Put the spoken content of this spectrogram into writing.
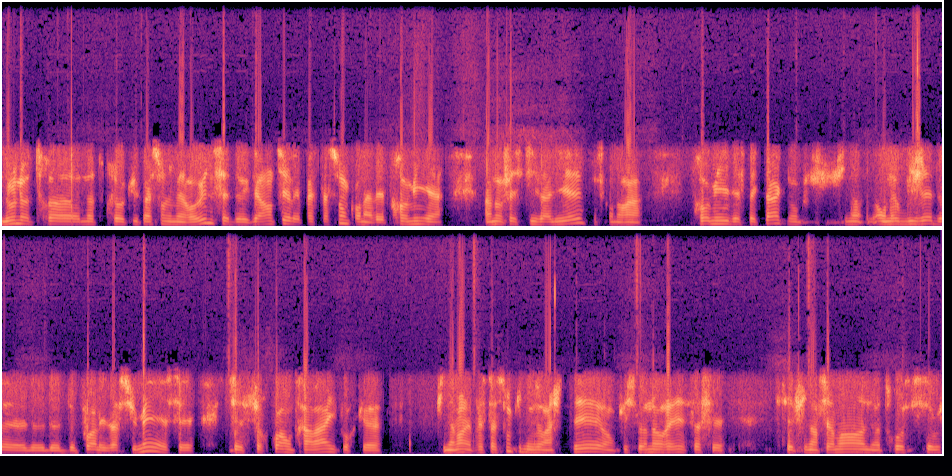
Nous, notre euh, notre préoccupation numéro une, c'est de garantir les prestations qu'on avait promis à, à nos festivaliers, puisqu'on aura promis des spectacles. Donc, on est obligé de, pouvoir les assumer. Et c'est sur quoi on travaille pour que finalement les prestations qu'ils nous ont achetées, on puisse l'honorer. Ça, c'est financièrement notre aussi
